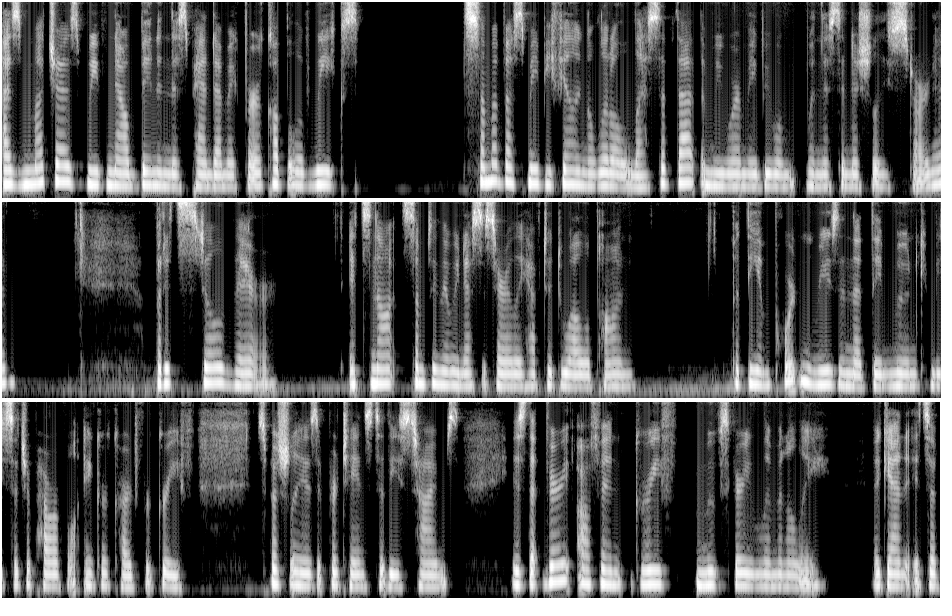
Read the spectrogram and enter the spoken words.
as much as we've now been in this pandemic for a couple of weeks, some of us may be feeling a little less of that than we were maybe when, when this initially started. But it's still there. It's not something that we necessarily have to dwell upon. But the important reason that the moon can be such a powerful anchor card for grief especially as it pertains to these times, is that very often grief moves very liminally. Again, it's a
